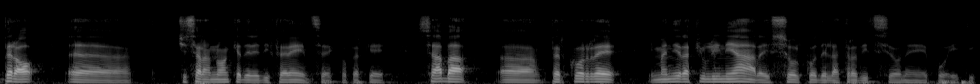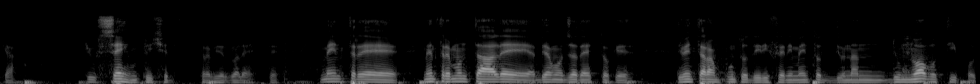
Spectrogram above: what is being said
però eh, ci saranno anche delle differenze, ecco, perché Saba eh, percorre in maniera più lineare il solco della tradizione poetica, più semplice, tra virgolette, mentre, mentre Montale abbiamo già detto che diventerà un punto di riferimento di, una, di un nuovo tipo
